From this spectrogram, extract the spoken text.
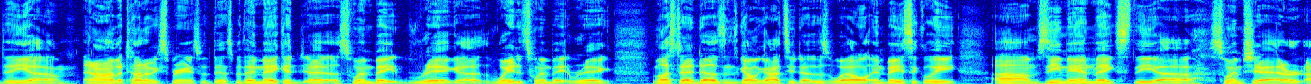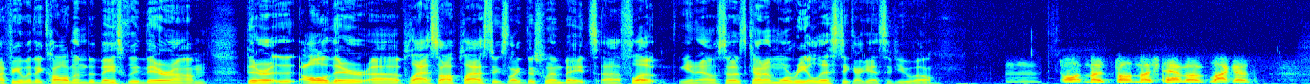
the um and I don't have a ton of experience with this, but they make a, a swim bait rig, a weighted swim bait rig. Mustad does and Gamakatsu does as well. And basically, um, Z-Man makes the uh, swim shad, or I forget what they call them, but basically they're um they're all their uh, plat soft plastics like their swim baits uh, float. You know, so it's kind of more realistic, I guess, if you will. Oh, it must probably must have a like a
